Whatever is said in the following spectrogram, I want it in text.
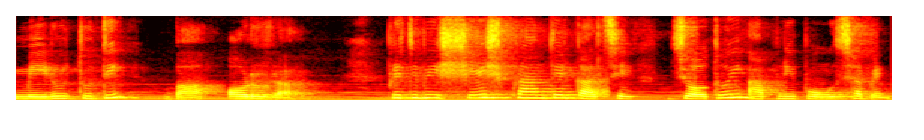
মেরুতুতি বা অরোরা। পৃথিবীর শেষ প্রান্তের কাছে যতই আপনি পৌঁছাবেন,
